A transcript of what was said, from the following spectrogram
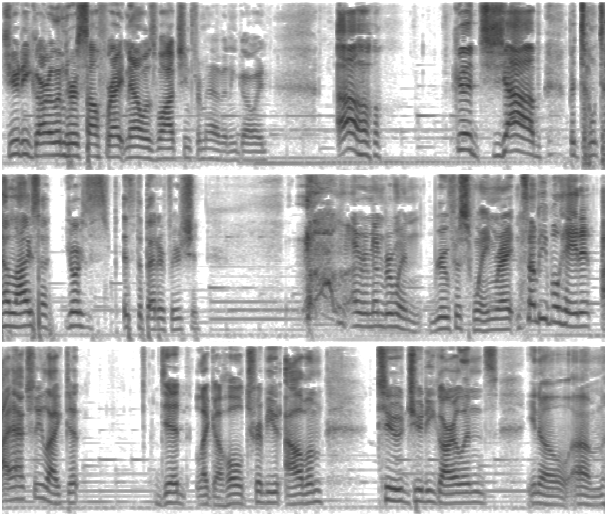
Judy Garland herself right now is watching from heaven and going, Oh, good job. But don't tell Liza. Yours is the better version. I remember when Rufus Wainwright, and some people hate it, I actually liked it, did like a whole tribute album to Judy Garland's, you know, um,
